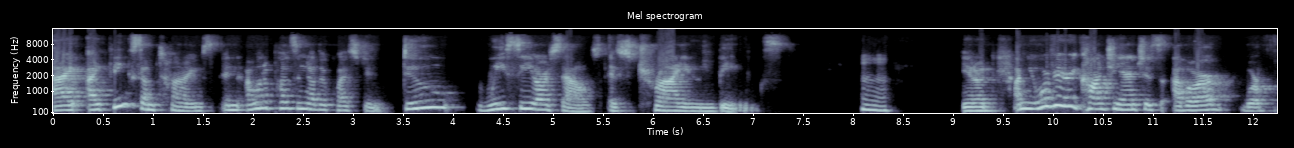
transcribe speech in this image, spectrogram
I, I think sometimes, and I want to pose another question do we see ourselves as triune beings? Hmm. You know, I mean, we're very conscientious of our, our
